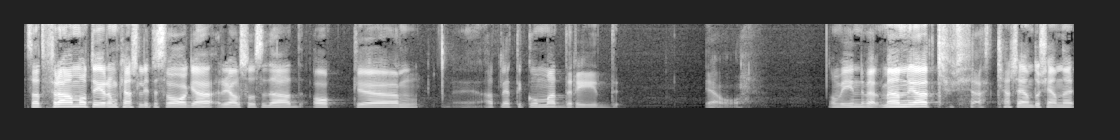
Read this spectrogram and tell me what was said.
Så att framåt är de kanske lite svaga, Real Sociedad och eh, Atletico Madrid. Ja, de vinner väl. Men jag, jag kanske ändå känner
